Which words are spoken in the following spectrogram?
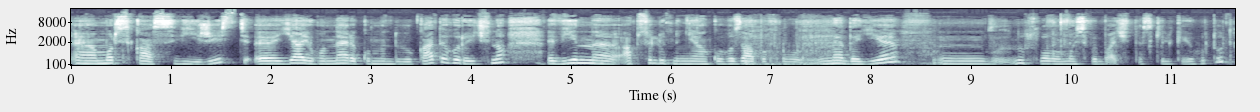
е, морська свіжість. Е, Я його не рекомендую категорично. Він абсолютно ніякого запаху не дає. Ну, словом, ось ви бачите, скільки його тут.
